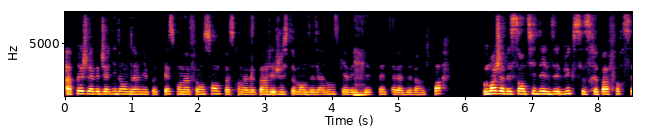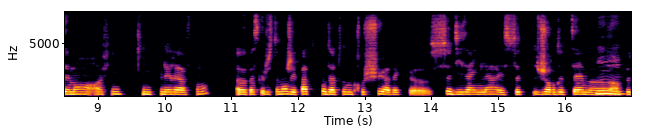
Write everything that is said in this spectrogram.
après, je l'avais déjà dit dans le dernier podcast qu'on a fait ensemble parce qu'on avait parlé justement des annonces qui avaient Mhm. été faites à la D23. Moi, j'avais senti dès le début que ce serait pas forcément un film qui me plairait à fond. euh, parce que justement, j'ai pas trop d'atomes crochus avec euh, ce design-là et ce genre de thème euh, un peu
